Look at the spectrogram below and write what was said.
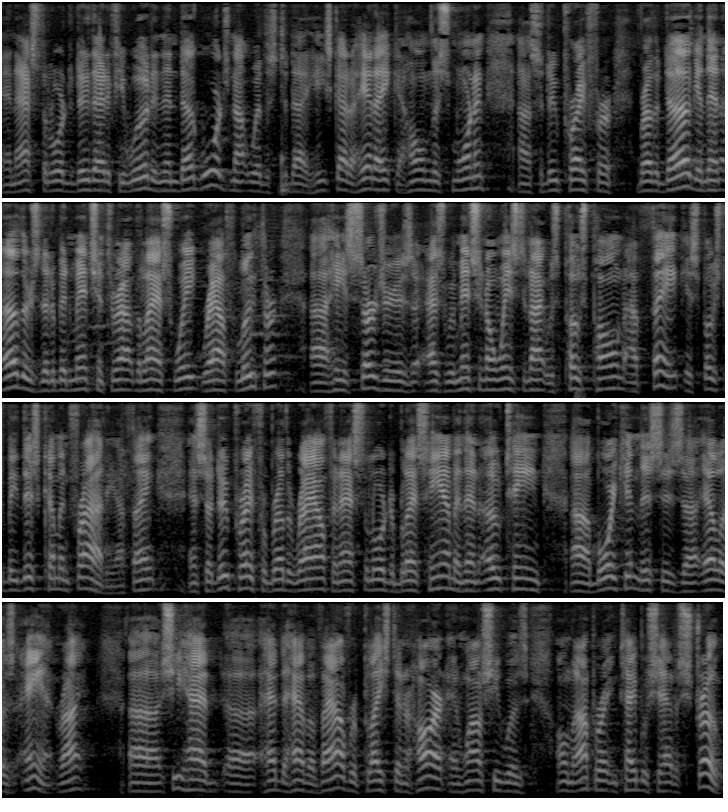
and ask the Lord to do that if you would. And then Doug Ward's not with us today. He's got a headache at home this morning, uh, so do pray for Brother Doug. And then others that have been mentioned throughout the last week. Ralph Luther, uh, his surgery, is, as we mentioned on Wednesday night, was postponed. I think is supposed to be this coming Friday, I think. And so do pray for Brother Ralph and ask the Lord to bless him. And then Otine uh, Boykin, this is uh, Ella's aunt, right? Uh, she had uh, had to have a valve replaced in her heart, and while she was on the operating table, she had a stroke.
